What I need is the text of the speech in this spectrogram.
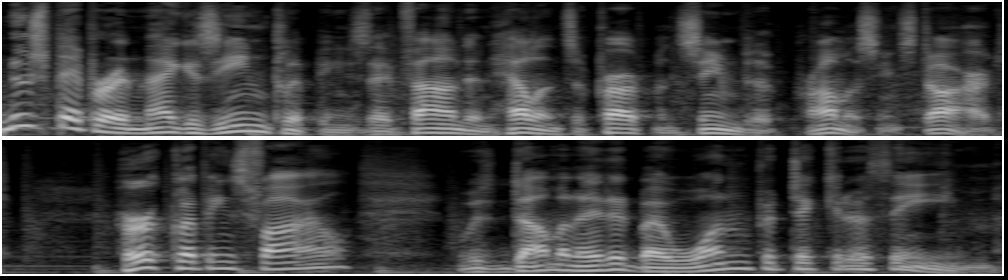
Newspaper and magazine clippings they'd found in Helen's apartment seemed a promising start. Her clippings file was dominated by one particular theme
